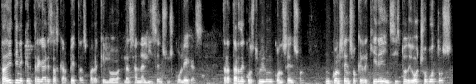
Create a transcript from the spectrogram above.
Tadei tiene que entregar esas carpetas para que lo, las analicen sus colegas, tratar de construir un consenso, un consenso que requiere, insisto, de ocho votos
